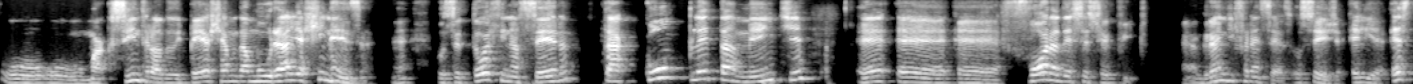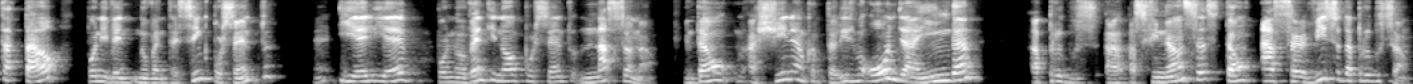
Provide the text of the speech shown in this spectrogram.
o, o Marco Sintra do IPEA chama da muralha chinesa. Né? O setor financeiro está completamente é, é, é, fora desse circuito. É a grande diferença é essa. Ou seja, ele é estatal por 95% né? e ele é por 99% nacional. Então, a China é um capitalismo onde ainda a a, as finanças estão a serviço da produção.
